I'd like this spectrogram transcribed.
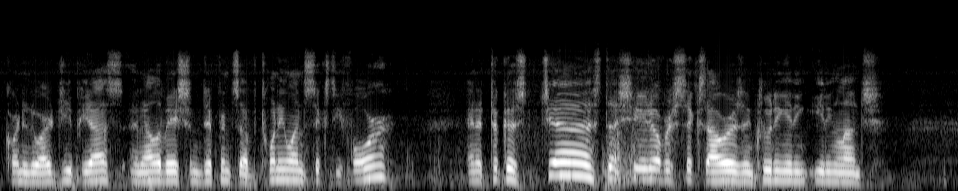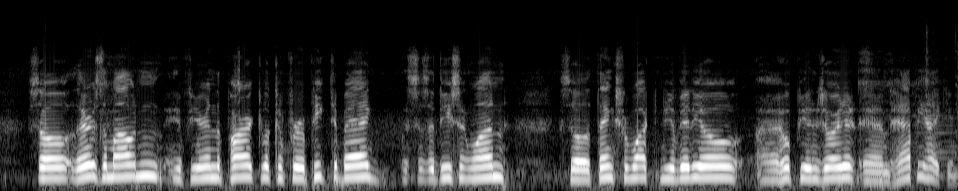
according to our GPS, an elevation difference of 2164, and it took us just a shade over six hours, including eating, eating lunch. So there's the mountain. If you're in the park looking for a peak to bag, this is a decent one. So thanks for watching the video. I hope you enjoyed it and happy hiking.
